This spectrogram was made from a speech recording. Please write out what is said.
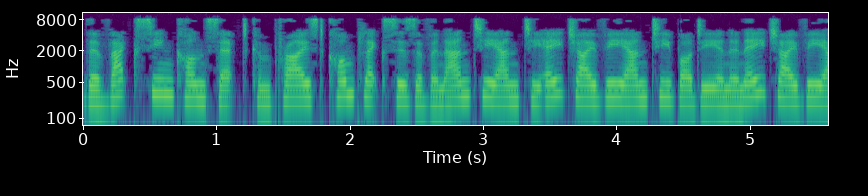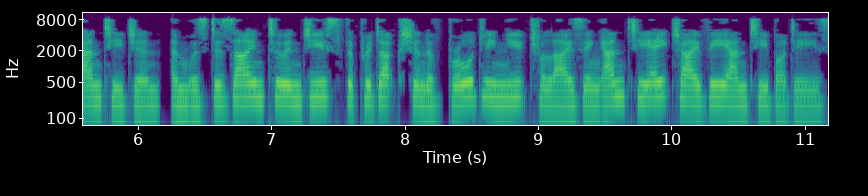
The vaccine concept comprised complexes of an anti-anti-HIV antibody and an HIV antigen, and was designed to induce the production of broadly neutralizing anti-HIV antibodies.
